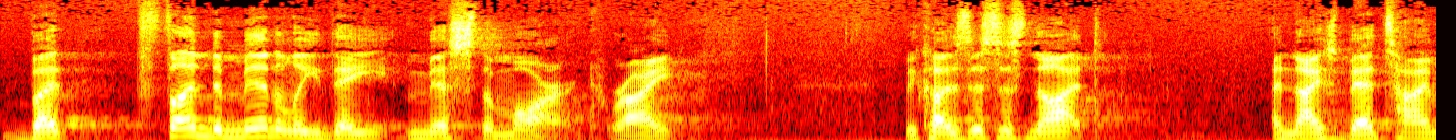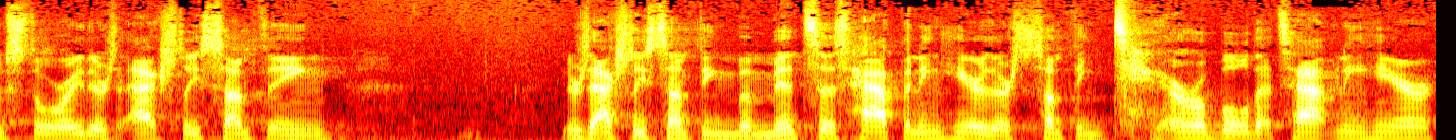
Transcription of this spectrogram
but fundamentally they miss the mark, right? Because this is not a nice bedtime story. There's actually something. There's actually something momentous happening here. There's something terrible that's happening here.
